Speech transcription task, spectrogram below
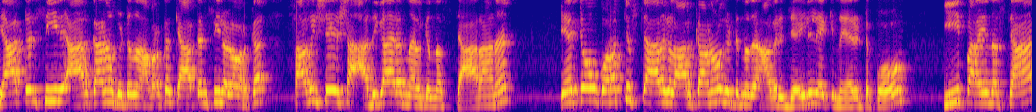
ക്യാപ്റ്റൻസിയിൽ ആർക്കാണോ കിട്ടുന്നത്? അവർക്ക് ക്യാപ്റ്റൻസിയിലുള്ളവർക്ക് സവിശേഷ അധികാരം നൽകുന്ന സ്റ്റാറാണ്. ഏറ്റവും കുറച്ച് സ്റ്റാറുകൾ ആർക്കാണോ കിട്ടുന്നത്? അവർ ജയിലിലേക്ക് നേരിട്ട് പോവും. ഈ പറയുന്ന സ്റ്റാർ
